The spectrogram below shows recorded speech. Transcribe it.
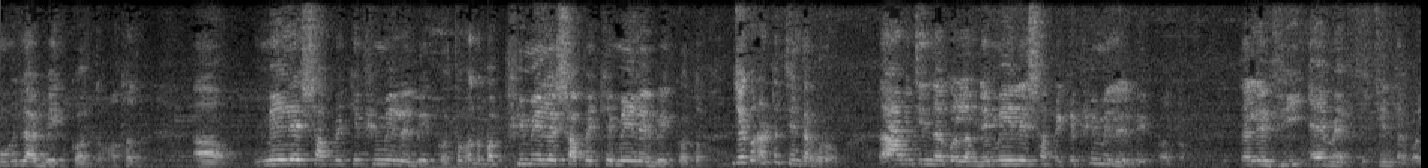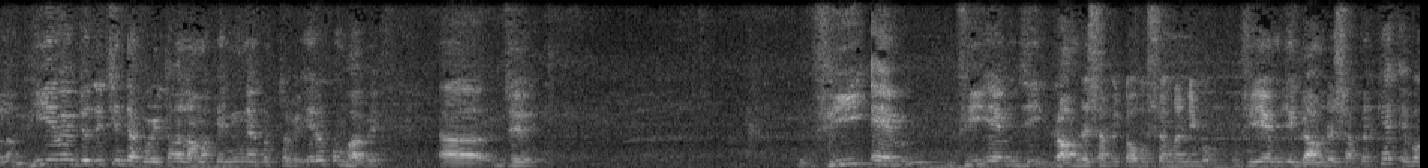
মহিলার বেগ কত? অর্থাৎ মেলের সাপেক্ষে ফিমেলের বেগ কত? অথবা ফিমেলের সাপেক্ষে মেলের বেগ কত? যে কোনো একটা চিন্তা করো। তা আমি চিন্তা করলাম যে মেলের সাপেক্ষে ফিমেলের বেগ কত? তাহলে ভিএমএফ চিন্তা করলাম। ভিএমএফ যদি চিন্তা করি, তাহলে আমাকে নির্ণয় করতে হবে এরকম ভাবে যে ভিএম ভিএমজি গ্রাউন্ডের সাপেক্ষে অবশ্যই আমরা নিব। ভিএমজি গ্রাউন্ডের সাপেক্ষে এবং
